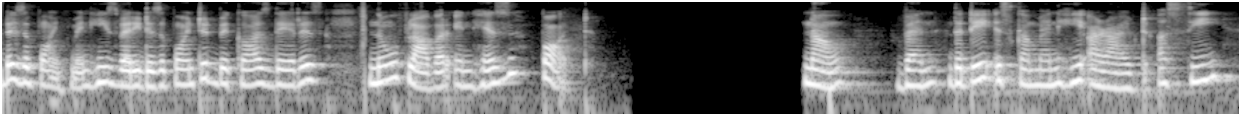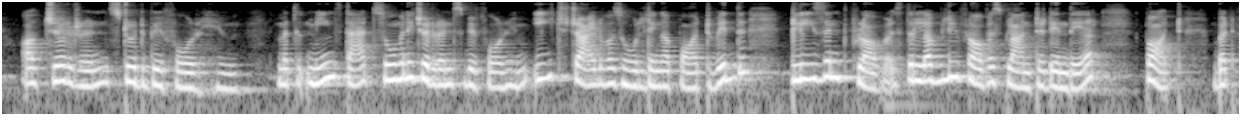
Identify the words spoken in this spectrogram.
disappointment. He is very disappointed because there is no flower in his pot. Now, when the day is come and he arrived, a sea of children stood before him. Means that so many children before him. Each child was holding a pot with pleasant flowers, the lovely flowers planted in their pot. But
